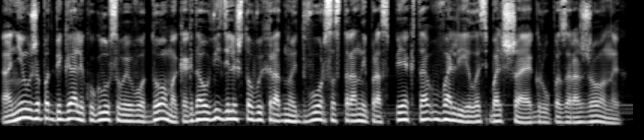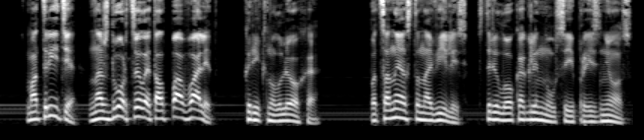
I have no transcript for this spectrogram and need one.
Они уже подбегали к углу своего дома, когда увидели, что в их родной двор со стороны проспекта ввалилась большая группа зараженных. «Смотрите, наш двор целая толпа валит!» — крикнул Леха. Пацаны остановились, стрелок оглянулся и произнес.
